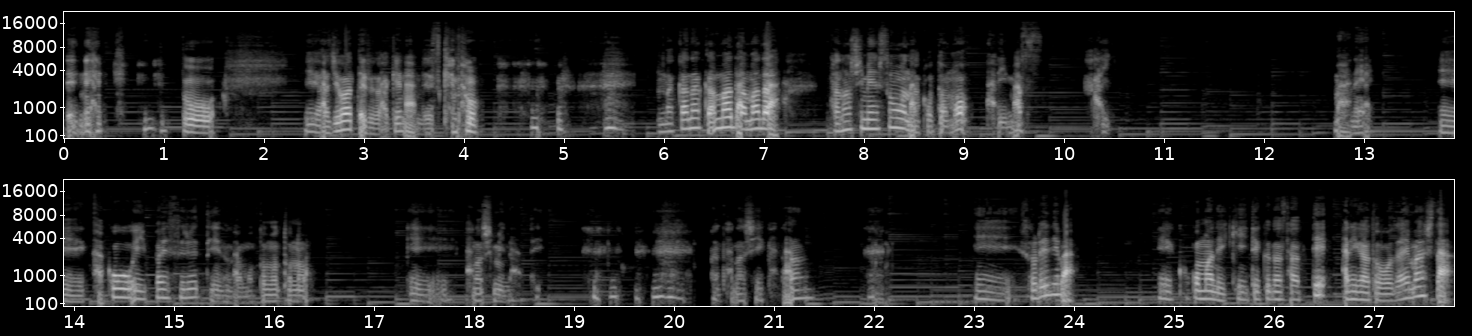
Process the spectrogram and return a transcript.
てね、え っと、ね、味わってるだけなんですけど なかなかまだまだ楽しめそうなこともあります。はい。まあね、えー、加工をいっぱいするっていうのがもともとの、えー、楽しみなんで。楽しいかな。えー、それでは、えー、ここまで聞いてくださってありがとうございました。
